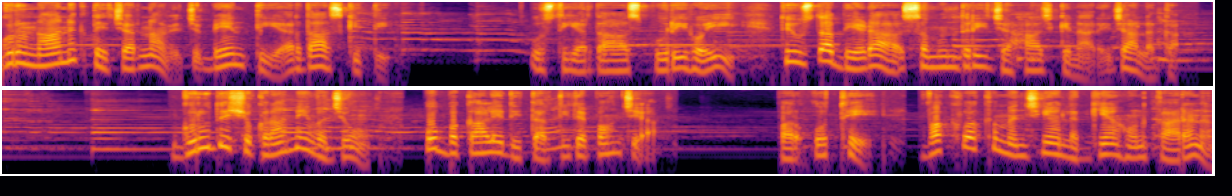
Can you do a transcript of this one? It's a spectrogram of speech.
ਗੁਰੂ ਨਾਨਕ ਦੇ ਚਰਨਾਂ ਵਿੱਚ ਬੇਨਤੀ ਅਰਦਾਸ ਕੀਤੀ। ਉਸ ਦੀ ਅਰਦਾਸ ਪੂਰੀ ਹੋਈ ਤੇ ਉਸ ਦਾ ਬੇੜਾ ਸਮੁੰਦਰੀ ਜਹਾਜ਼ ਕਿਨਾਰੇ ਜਾ ਲੱਗਾ। ਗੁਰੂ ਦੇ ਸ਼ੁਕਰਾਨੇ ਵਜੋਂ ਉਹ ਬਕਾਲੇ ਦੀ ਧਰਤੀ ਤੇ ਪਹੁੰਚਿਆ। ਪਰ ਉੱਥੇ ਵੱਖ-ਵੱਖ ਮੰਜੀਆਂ ਲੱਗੀਆਂ ਹੋਣ ਕਾਰਨ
